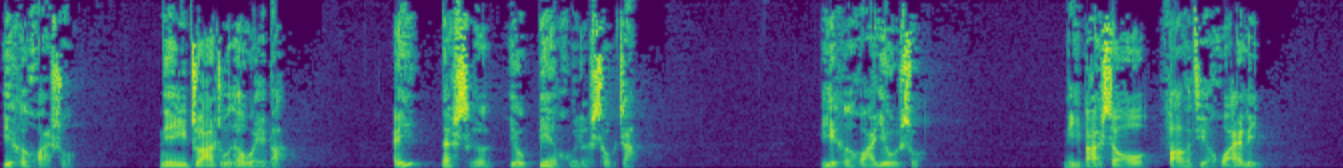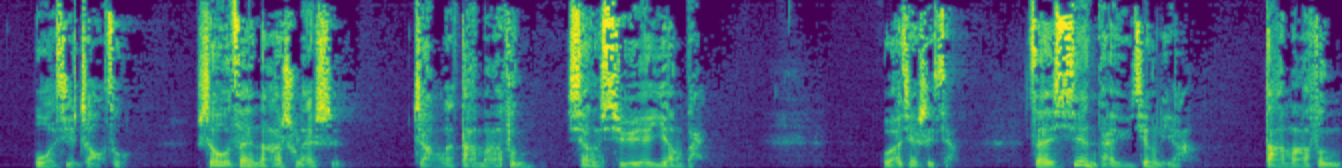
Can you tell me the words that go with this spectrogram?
耶和华说。你抓住它尾巴，哎，那蛇又变回了手杖。耶和华又说：“你把手放进怀里。”摩西照做，手再拿出来时，长了大麻风，像雪一样白。我要解释一下，在现代语境里啊，大麻风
